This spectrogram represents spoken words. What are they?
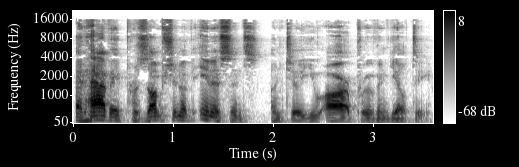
and have a presumption of innocence until you are proven guilty.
